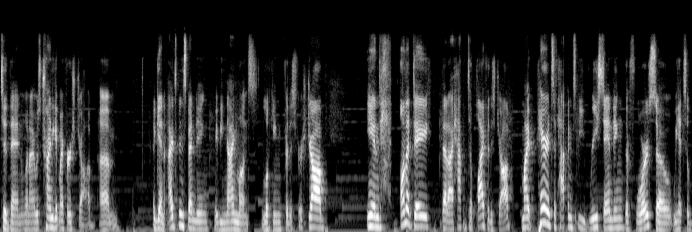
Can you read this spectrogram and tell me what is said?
to then when i was trying to get my first job um, again i'd been spending maybe nine months looking for this first job and on that day that I happened to apply for this job, my parents had happened to be resanding their floors. So we had to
